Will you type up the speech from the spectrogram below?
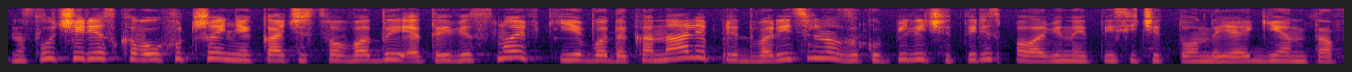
На случай резкого ухудшения качества воды этой весной в Киев-водоканале предварительно закупили 4,5 тысячи тонн реагентов.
